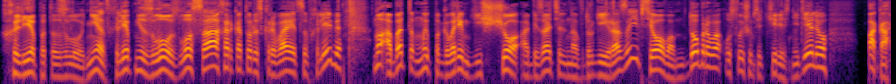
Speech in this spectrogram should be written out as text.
хлеб это зло. Нет, хлеб не зло, зло сахар, который скрывается в хлебе. Но об этом мы поговорим еще обязательно в другие разы. Всего вам доброго, услышимся через неделю. Пока.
